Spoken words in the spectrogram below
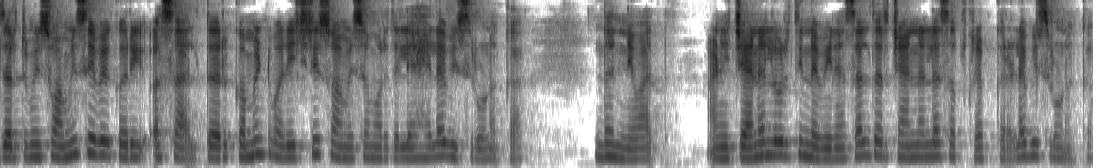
जर तुम्ही स्वामी सेवेकरी असाल तर कमेंटमध्ये श्री स्वामी समर्थ लिहायला विसरू नका. धन्यवाद. आणि चॅनलवरती नवीन असाल तर चॅनलला सबस्क्राईब करायला विसरू नका.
